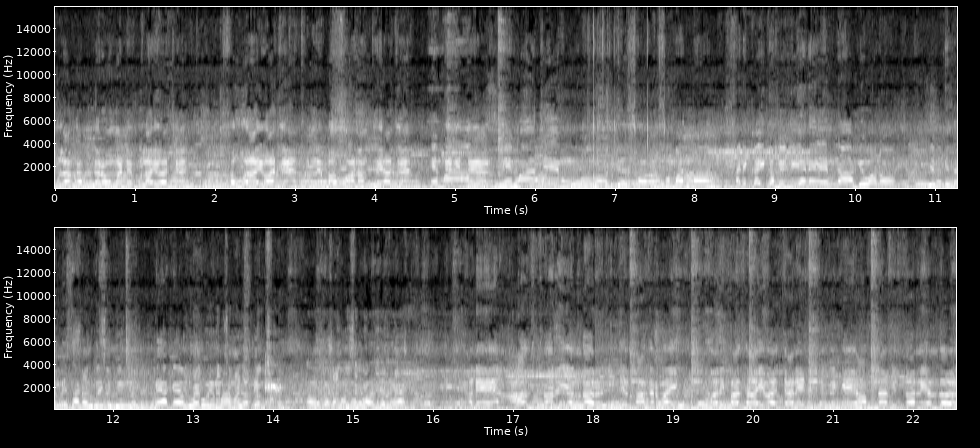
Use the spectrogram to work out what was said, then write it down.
મુલાકાત કરવા માટે બોલાવ્યા છે. સૌ આવ્યા છે અને બહુ આનંદ થયા છે. એમાં જે સમાજમાં અને કઈ કમિટી અને એમના આગેવાનો જેમ કે તમે સાગરભાઈ કીધું કયા કયા લોકો એમાં લોકો હાજર રહ્યા? અને આ વિસ્તારની અંદર જે સાગરભાઈ મારી પાસે આવ્યા ત્યારે એને કીધું કે આપણા વિસ્તારની અંદર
